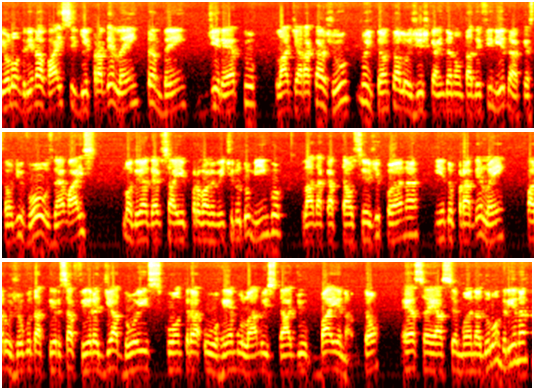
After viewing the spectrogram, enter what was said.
E o Londrina vai seguir para Belém também direto lá de Aracaju. No entanto, a logística ainda não está definida, a questão de voos, né? Mas Londrina deve sair provavelmente no domingo, lá da capital sergipana, indo para Belém para o jogo da terça-feira, dia 2, contra o Remo lá no estádio Baenão. Então, essa é a semana do Londrina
